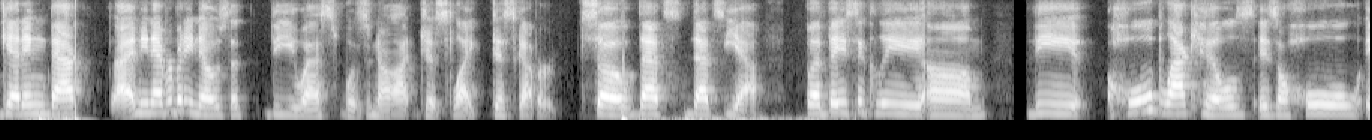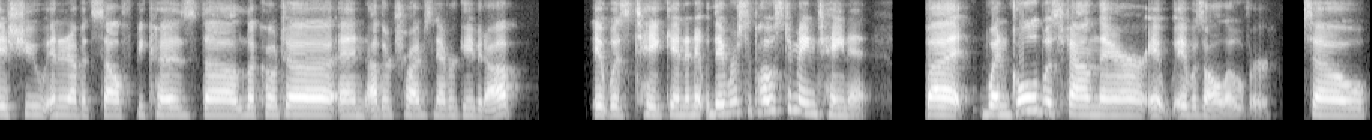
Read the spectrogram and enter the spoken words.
getting back I mean, everybody knows that the U.S. was not just like discovered. So that's that's yeah. But basically, um, the whole Black Hills is a whole issue in and of itself because the Lakota and other tribes never gave it up. It was taken, and it, they were supposed to maintain it. But when gold was found there, it, it was all over. So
